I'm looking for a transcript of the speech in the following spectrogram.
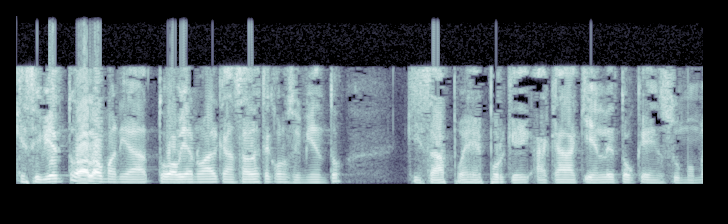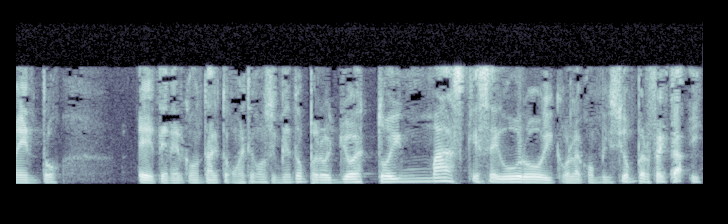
que si bien toda la humanidad todavía no ha alcanzado este conocimiento, quizás pues es porque a cada quien le toque en su momento eh, tener contacto con este conocimiento, pero yo estoy más que seguro y con la convicción perfecta y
